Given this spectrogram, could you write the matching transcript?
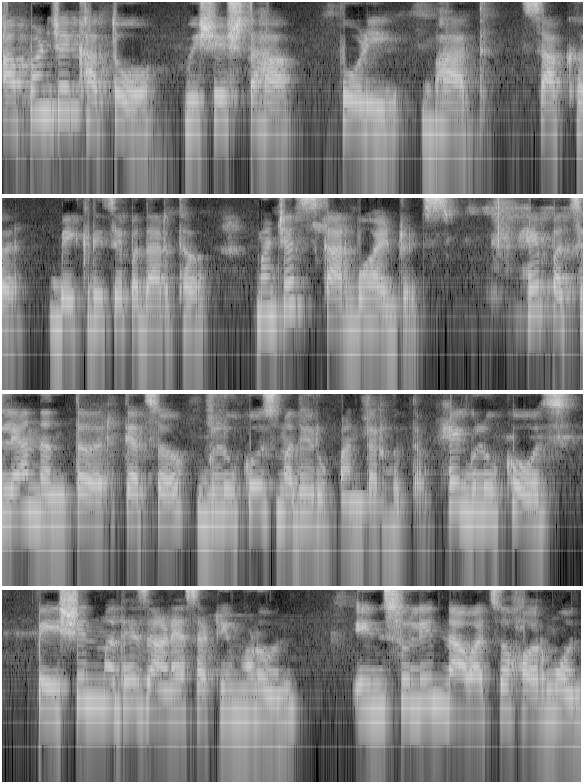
आपण जे खातो विशेषत पोळी भात साखर बेकरीचे पदार्थ म्हणजेच कार्बोहायड्रेट्स हे पचल्यानंतर त्याचं ग्लुकोजमध्ये रूपांतर होतं. हे ग्लुकोज पेशींमध्ये जाण्यासाठी म्हणून इन्सुलिन नावाचं हॉर्मोन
